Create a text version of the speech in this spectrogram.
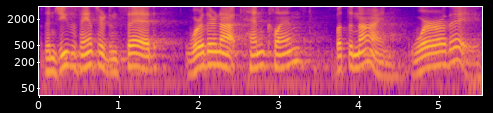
Then Jesus answered and said, Were there not ten cleansed? But the nine, where are they?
